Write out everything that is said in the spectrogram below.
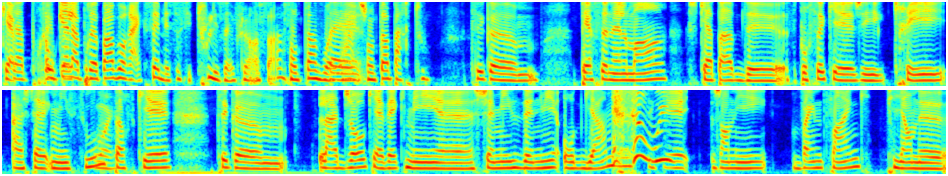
qu'elle- pourrait auquel elle pourrait pas avoir accès, mais ça, c'est tous les influenceurs. Ils sont en voyage, Ben, ils sont partout. tu sais comme personnellement, je suis capable de c'est pour ça que j'ai créé acheter avec mes sous, Ouais. c'est parce que tu sais comme la joke avec mes euh, chemises de nuit haut de gamme, c'est Oui. que j'en ai 25 puis il y en a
